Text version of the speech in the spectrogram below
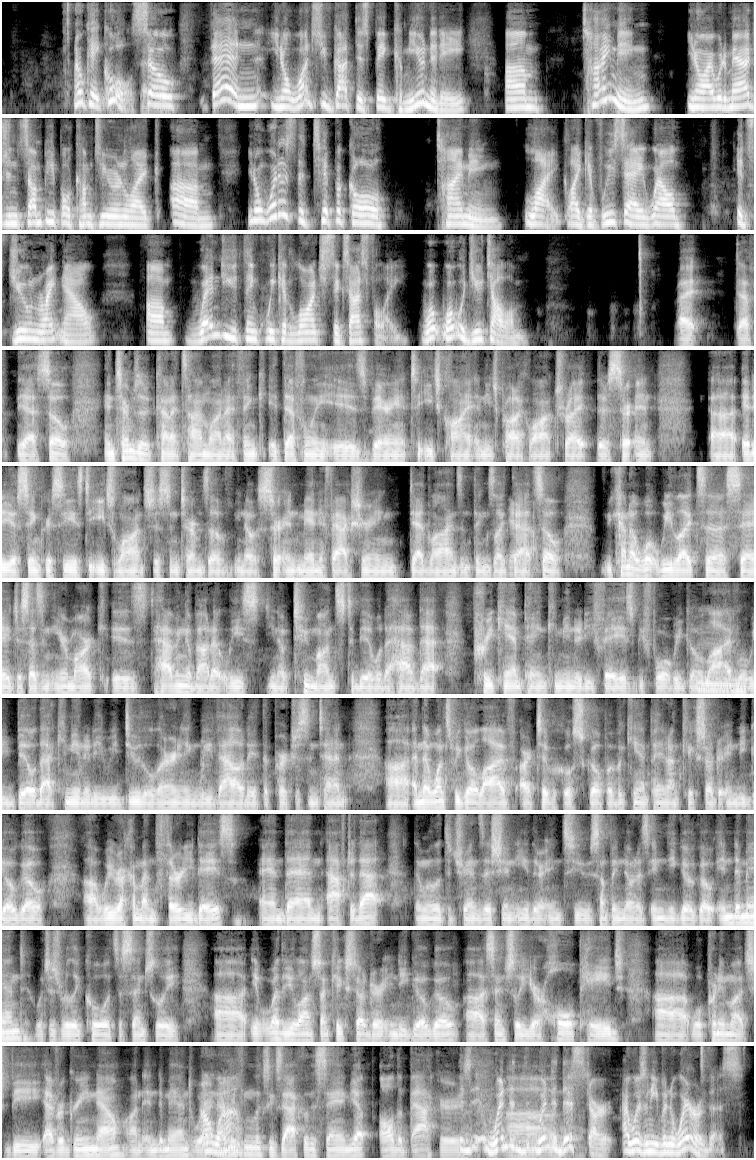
okay, cool. So then, you know, once you've got this big community, um, timing, you know, I would imagine some people come to you and like, um, you know, what is the typical timing like? Like if we say, well, it's June right now, um, when do you think we could launch successfully? What what would you tell them? Right. Def, yeah. So in terms of kind of timeline, I think it definitely is variant to each client and each product launch, right? There's certain uh, idiosyncrasies to each launch just in terms of you know certain manufacturing deadlines and things like yeah. that so kind of what we like to say just as an earmark is having about at least you know two months to be able to have that pre-campaign community phase before we go mm. live, where we build that community, we do the learning, we validate the purchase intent, uh, and then once we go live, our typical scope of a campaign on Kickstarter, Indiegogo, uh, we recommend 30 days, and then after that, then we look to transition either into something known as Indiegogo in demand, which is really cool. It's essentially uh, it, whether you launched on Kickstarter or Indiegogo, uh, essentially your whole page uh, will pretty much be evergreen now on in demand, where oh, wow. everything looks exactly the same. Yep, all the backers. It, when did um, when did um, this start? I wasn't even aware of this.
